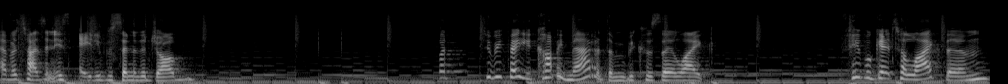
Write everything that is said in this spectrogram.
Advertising is 80% of the job. But to be fair, you can't be mad at them because they're like, people get to like them,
